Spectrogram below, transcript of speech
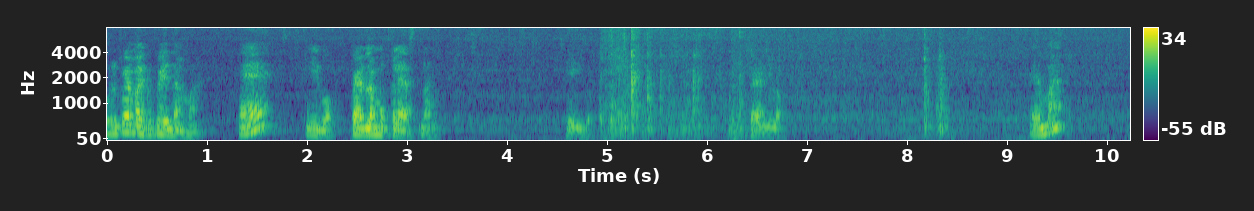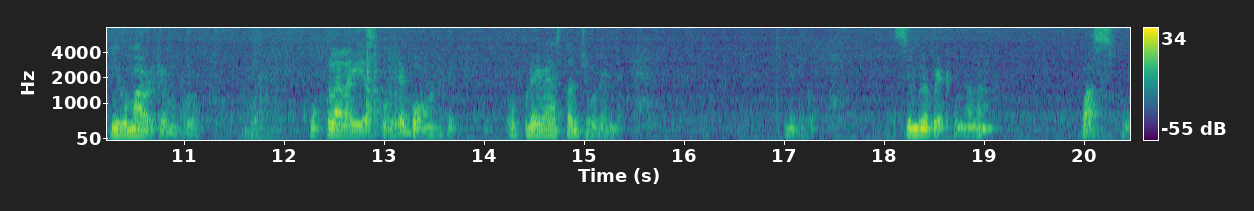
ఉల్లిపాయ మగ్గిపోయిందమ్మా. ఏ? ఇగో పెండ్ల ముక్కలు వేస్తున్నాను ఇగో. పెండ్లం. ఏమా ఇగో మామిడికాయ ముక్కలు. ముక్కలు అలా వేసుకుంటే బాగుంటుంది ఇప్పుడు ఏం వేస్తాను చూడండి. ఇదిగో. సిమ్లో పెట్టుకున్నాను? పసుపు.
